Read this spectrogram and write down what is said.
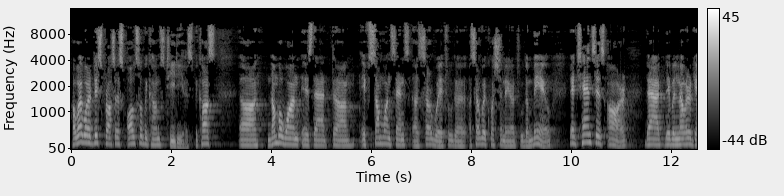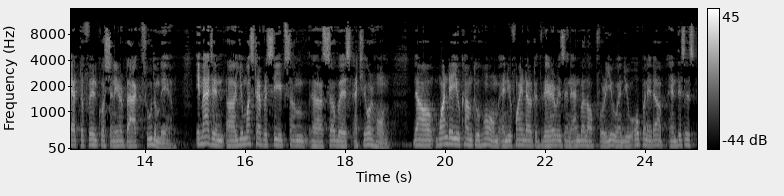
However, this process also becomes tedious because uh, number one is that um, if someone sends a survey through the a survey questionnaire through the mail, then chances are that they will never get the filled questionnaire back through the mail. Imagine uh, you must have received some uh, service at your home. Now, one day you come to home and you find out that there is an envelope for you and you open it up and this is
